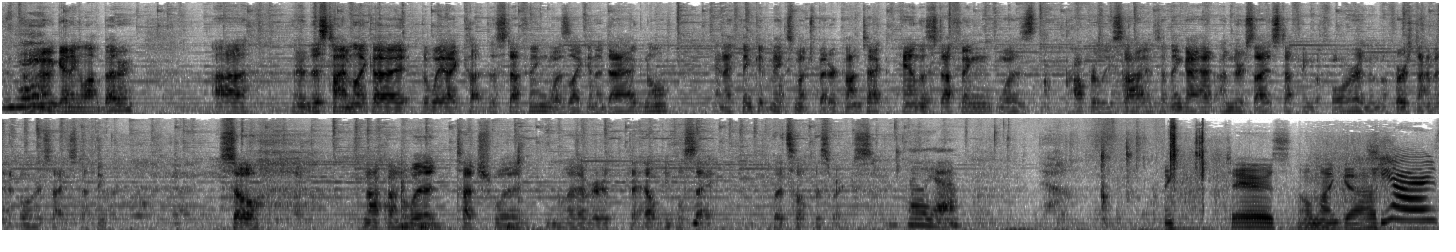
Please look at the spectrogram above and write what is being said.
Okay. I'm getting a lot better. Uh, and this time, like I, the way I cut the stuffing was like in a diagonal, and I think it makes much better contact. And the stuffing was properly sized. I think I had undersized stuffing before, and then the first time I had oversized stuffing. So, knock on wood, touch wood, whatever the hell people say. Let's hope this works. Hell yeah. Yeah. Cheers! Oh my gosh. Cheers.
